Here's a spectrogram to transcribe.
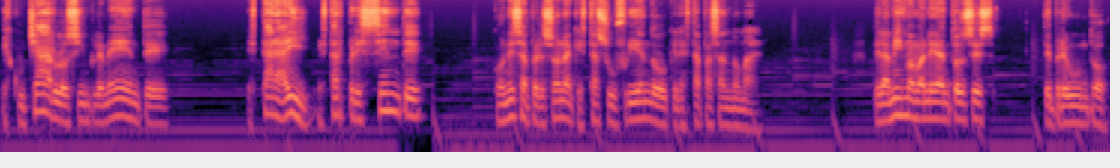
escucharlo simplemente, estar ahí, estar presente con esa persona que está sufriendo o que le está pasando mal. De la misma manera entonces te pregunto,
